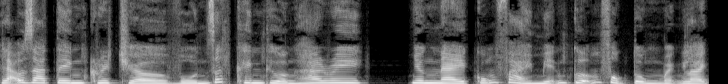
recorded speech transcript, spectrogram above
Lão gia tinh Creature vốn rất khinh thường Harry, nhưng nay cũng phải miễn cưỡng phục tùng mệnh lệnh,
